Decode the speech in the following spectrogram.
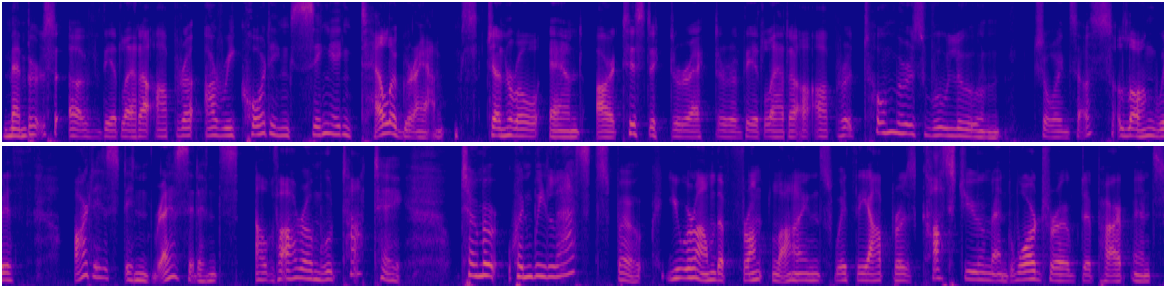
members of the Atlanta Opera are recording singing telegrams. General and artistic director of the Atlanta Opera, Tomer Zvulun, joins us, along with artist in residence, Alvaro Mutate. Tomer, when we last spoke, you were on the front lines with the opera's costume and wardrobe departments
